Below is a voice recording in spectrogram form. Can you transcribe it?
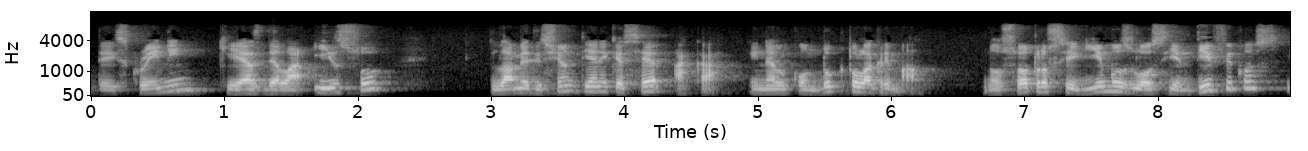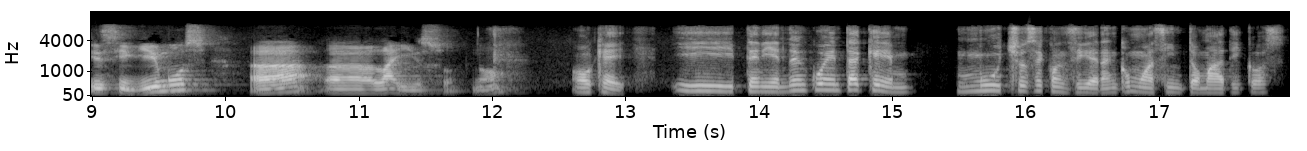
de screening que es de la ISO. La medición tiene que ser acá, en el conducto lagrimal. Nosotros seguimos los científicos y seguimos uh, uh, la ISO, ¿no? Ok, y teniendo en cuenta que muchos se consideran como asintomáticos,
